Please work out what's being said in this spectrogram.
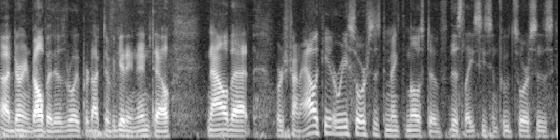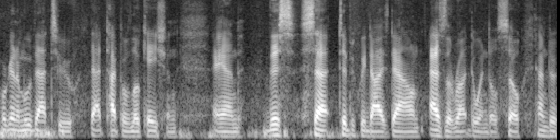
uh, during Velvet, it was really productive getting intel. Now that we're just trying to allocate our resources to make the most of this late season food sources, we're gonna move that to that type of location. And this set typically dies down as the rut dwindles. So time to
